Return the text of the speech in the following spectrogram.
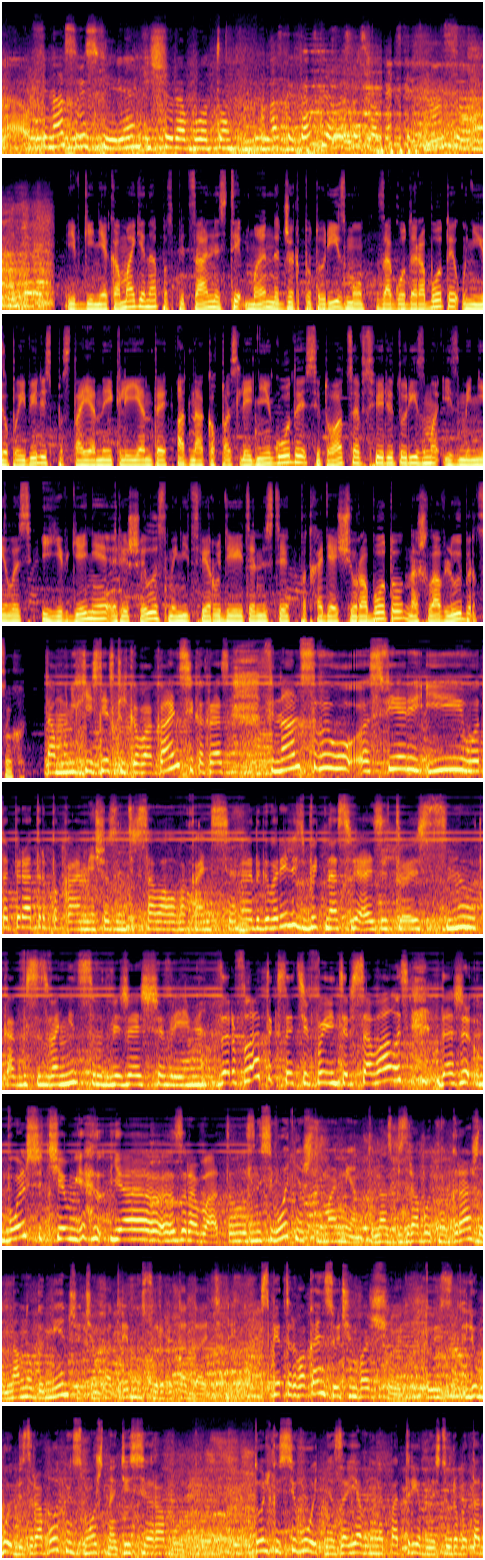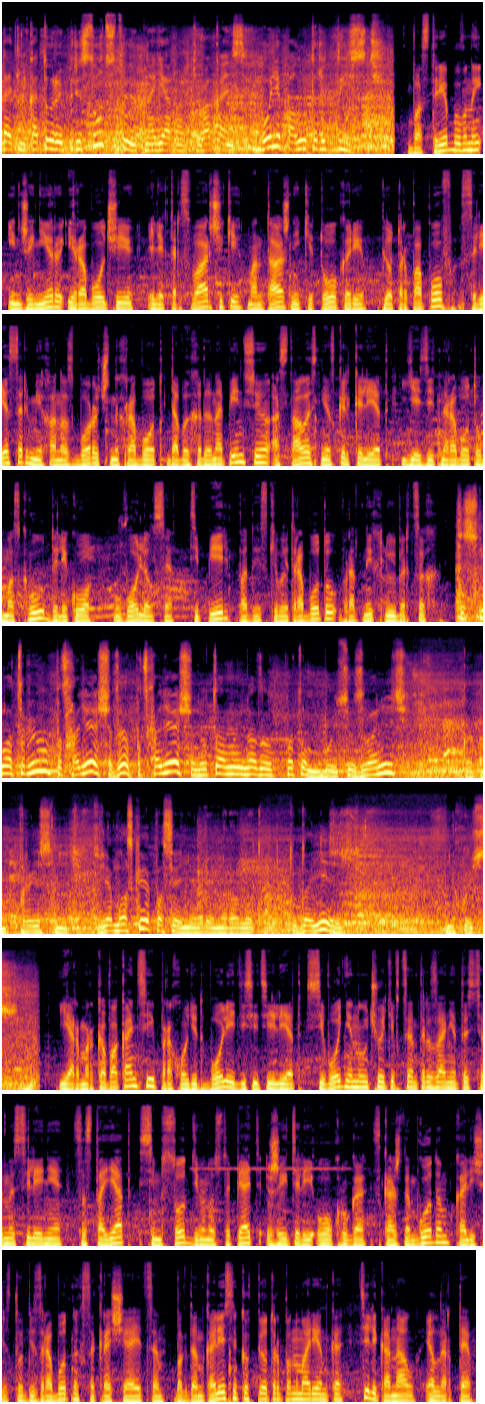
А, В финансовой сфере ищу работу. У нас как раз для вас есть вакансия финансового менеджера. Евгения Камагина по специальности менеджер по туризму. За годы работы у нее появились постоянные клиенты. Однако в последние годы ситуация в сфере туризма изменилась, и Евгения решила сменить сферу деятельности. Подходящую работу нашла в Люберцах. Там у них есть несколько вакансий, как раз в финансовой э, сфере и вот оператор ПК меня еще заинтересовала вакансия. Мы Договорились быть на связи, то есть, ну вот как бы созвониться в ближайшее время. Зарплата, кстати, поинтересовалась даже больше, чем я, я зарабатывала. На сегодняшний момент у нас безработных граждан намного меньше, чем потребность у работодателей. Спектр вакансий очень большой, то есть любой безработный сможет найти себе работу. Только сегодня заявленная потребность у работодателей, которые присутствуют на ярмарке вакансий, более полутора тысяч. Востребованы инженеры и рабочие, электросварщики, монтажники, токари. Петр Попов – слесарь механосборочных работ. До выхода на пенсию осталось несколько лет. Ездить на работу в Москву далеко. Уволился. Теперь подыскивает работу в родных Люберцах. Посмотрю, подходящий, да, подходящий, но там надо потом будет все звонить, как бы прояснить. Я в Москве в последнее время работал, туда ездить не хочется. Ярмарка вакансий проходит более 10 лет. Сегодня на учете в Центре занятости населения состоят 795 жителей округа. С каждым годом количество безработных сокращается. Богдан Колесников, Петр Пономаренко, телеканал ЛРТ.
